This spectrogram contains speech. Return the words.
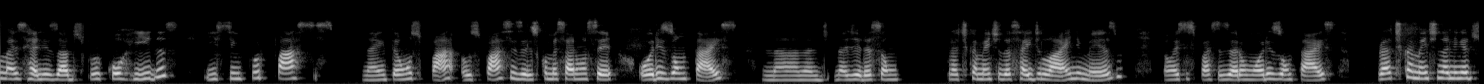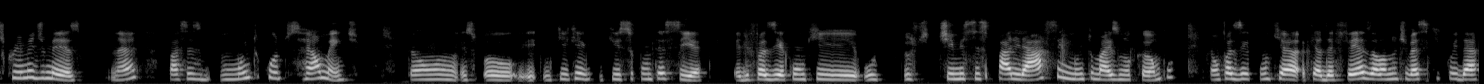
mais realizados por corridas e sim por passes. Né? Então, os, pa os passes eles começaram a ser horizontais na, na, na direção praticamente da sideline mesmo. Então, esses passes eram horizontais, praticamente na linha de scrimmage mesmo, né? Passes muito curtos, realmente. Então, isso, o, o que, que, que, isso acontecia? Ele fazia com que o os times se espalhassem muito mais no campo, então fazia com que a, que a defesa ela não tivesse que cuidar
